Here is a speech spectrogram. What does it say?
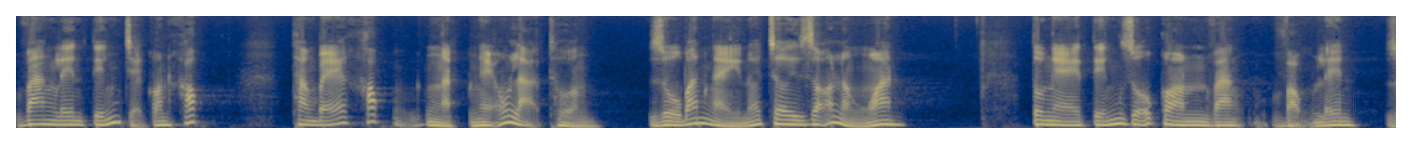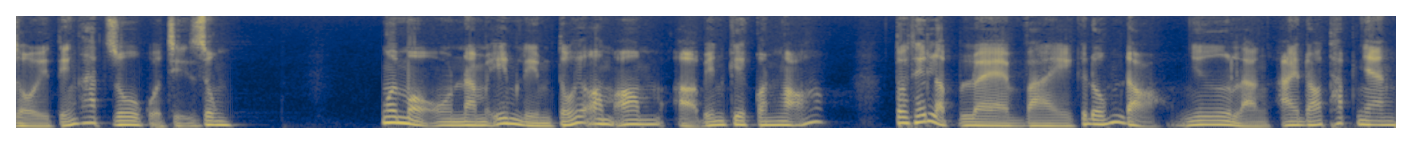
Vang lên tiếng trẻ con khóc. Thằng bé khóc ngặt nghẽo lạ thường, Dù ban ngày nó chơi rõ là ngoan. Tôi nghe tiếng dỗ con vang vọng lên. Rồi tiếng hát ru của chị Dung. Ngôi mộ nằm im lìm tối om om Ở bên kia con ngõ. Tôi thấy lập lòe vài cái đốm đỏ Như là ai đó thắp nhang.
